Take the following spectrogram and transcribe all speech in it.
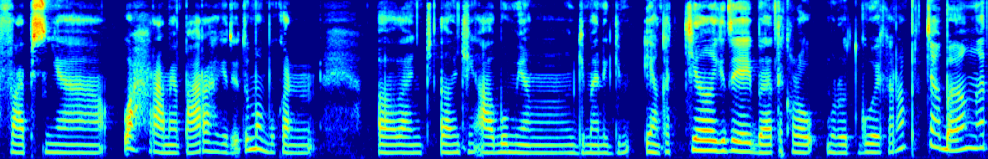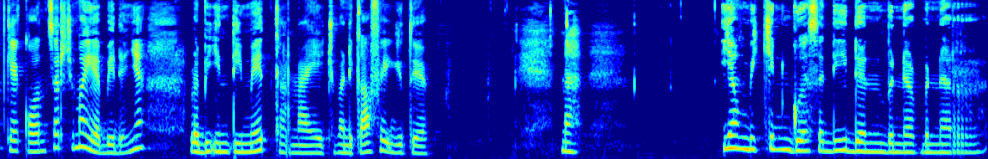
vibesnya wah rame parah gitu. Itu mah bukan uh, launch, launching album yang gimana gim yang kecil gitu ya ibaratnya kalau menurut gue. Karena pecah banget kayak konser cuma ya bedanya lebih intimate karena ya cuma di cafe gitu ya. Nah yang bikin gue sedih dan bener-bener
